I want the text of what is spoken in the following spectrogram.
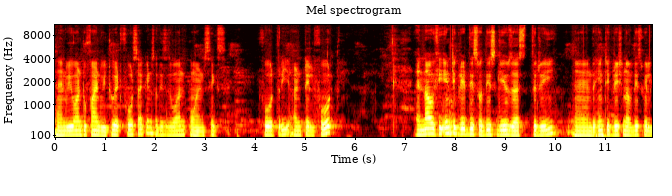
And we want to find v2 at 4 seconds. So this is 1.643 until 4 and now if we integrate this so this gives us 3 and the integration of this will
